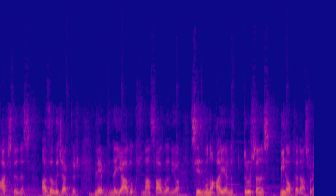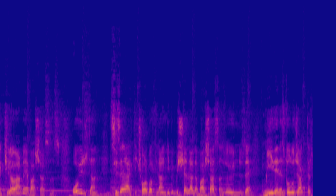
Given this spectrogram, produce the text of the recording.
açlığınız azalacaktır. Leptin de yağ dokusundan salgılanıyor. Siz bunu ayarını tutturursanız bir noktadan sonra kilo vermeye başlarsınız. O yüzden siz eğer ki çorba falan gibi bir şeylerle başlarsanız öğününüze mideniz dolacaktır.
